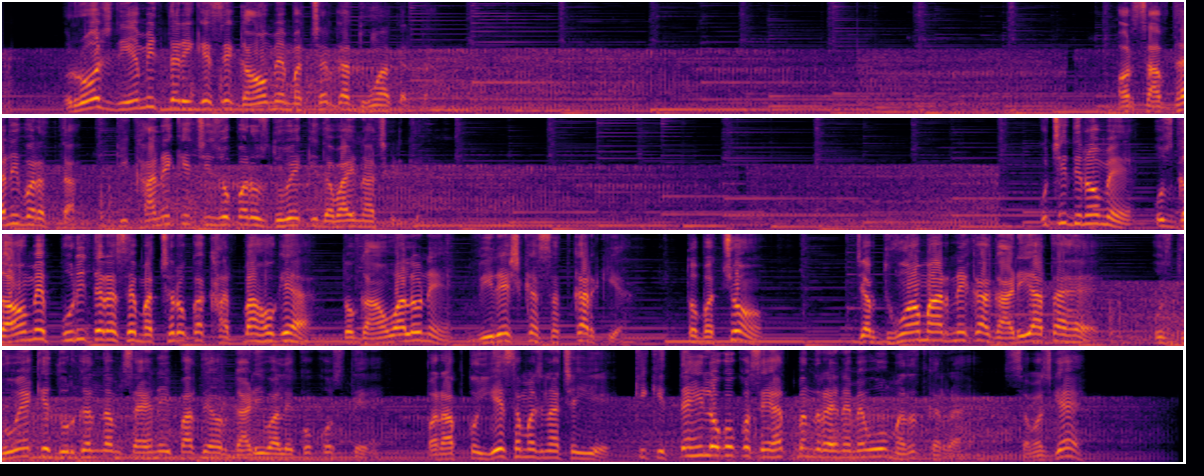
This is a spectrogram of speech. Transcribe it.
रोज नियमित तरीके से गाँव में मच्छर का धुआँ करता। और सावधानी बरतता कि खाने की चीज़ों पर उस धुएँ की दवाई ना छिड़के। कुछ ही दिनों में उस गाँव में पूरी तरह से मच्छरों का खात्मा हो गया तो गाँव वालों ने वीरेश का सत्कार किया। तो बच्चों, जब धुआँ मारने का गाड़ी आता है, उस धुएँ के दुर्गंध हम सह नहीं पाते और गाड़ी वाले को कोसते हैं। पर आपको यह समझना चाहिए कि कितने ही लोगों को सेहतमंद रहने में वो मदद कर रहा है। समझ गए?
